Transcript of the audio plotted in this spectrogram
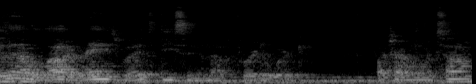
Doesn't have a lot of range, but it's decent enough for it to work. If I try one more time.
